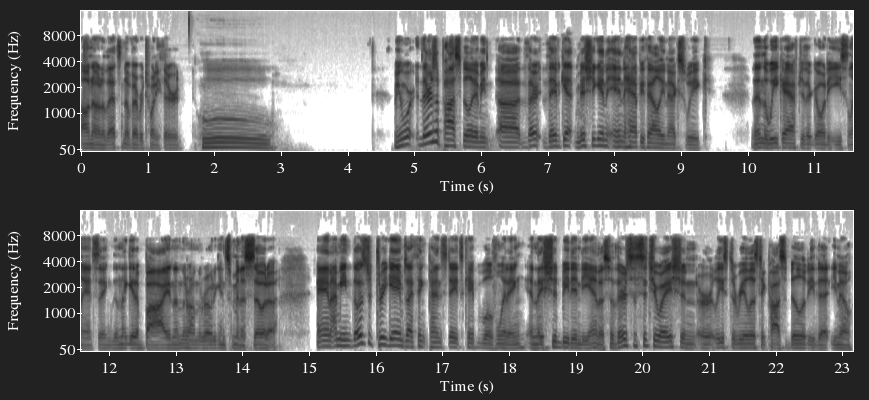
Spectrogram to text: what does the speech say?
Oh no, no, that's November 23rd. Ooh. I mean, we're, there's a possibility. I mean, uh, they they've got Michigan in Happy Valley next week. Then the week after, they're going to East Lansing. Then they get a bye, and then they're on the road against Minnesota. And I mean, those are three games I think Penn State's capable of winning, and they should beat Indiana. So there's a situation, or at least a realistic possibility, that you know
